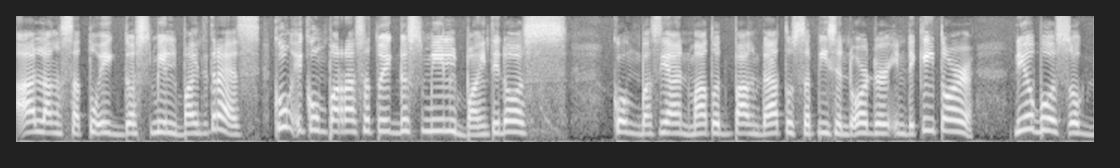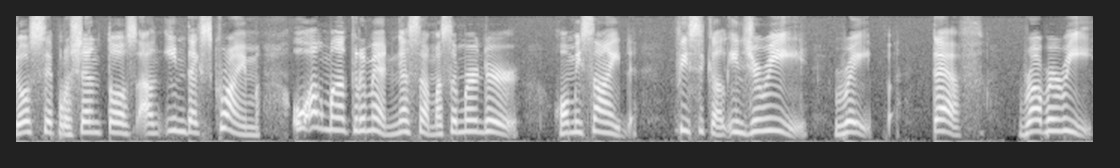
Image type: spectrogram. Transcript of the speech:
alang sa tuig 2023 kung ikumpara sa tuig 2022. Kung basihan matod pa ang datos sa Peace and Order Indicator, niubos og 12% ang index crime o ang mga krimen nga sama sa murder, homicide, physical injury, rape, theft, robbery,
